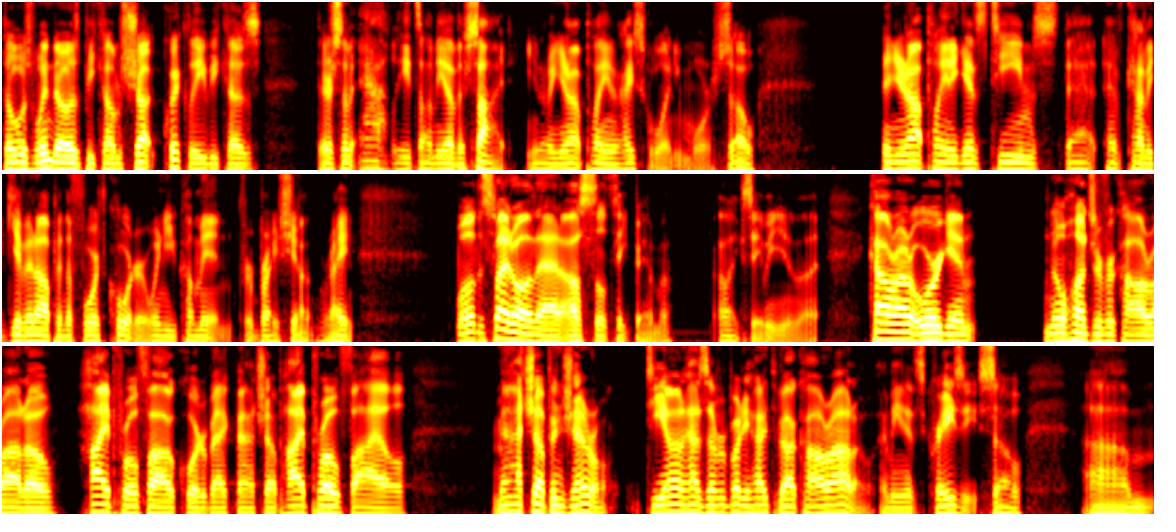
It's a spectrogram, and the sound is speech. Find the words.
those windows become shut quickly because there's some athletes on the other side. You know, you're not playing in high school anymore. So, and you're not playing against teams that have kind of given up in the fourth quarter when you come in for Bryce Young, right? Well, despite all that, I'll still take Bama. I like saving you that. Colorado, Oregon, no Hunter for Colorado. High profile quarterback matchup, high profile matchup in general. Deion has everybody hyped about Colorado. I mean, it's crazy. So um,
